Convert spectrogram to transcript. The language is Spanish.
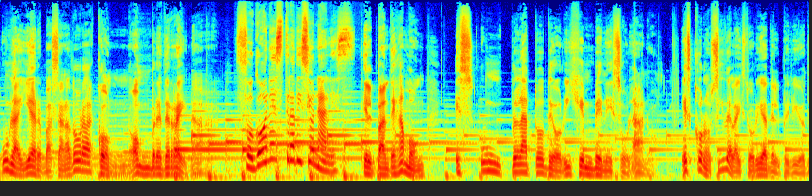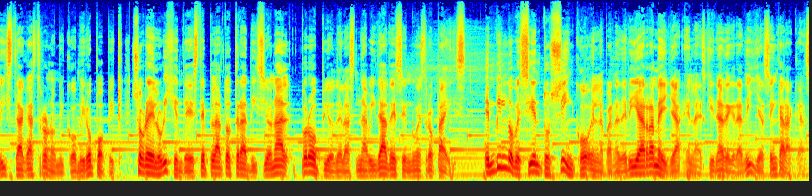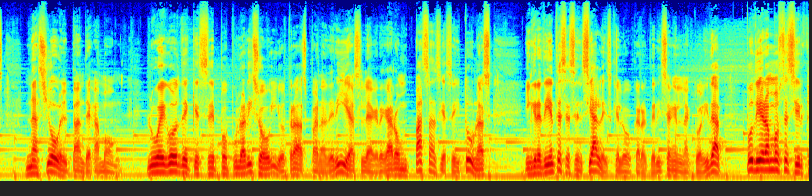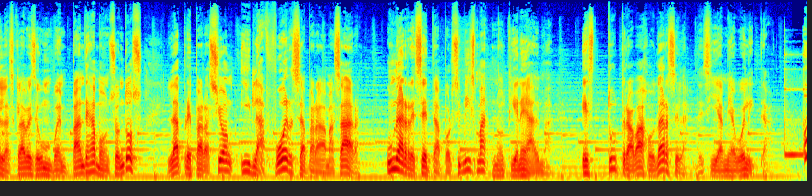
Una hierba sanadora con nombre de reina. Fogones tradicionales. El pan de jamón es un plato de origen venezolano. Es conocida la historia del periodista gastronómico Miro Popic sobre el origen de este plato tradicional propio de las Navidades en nuestro país. En 1905, en la panadería Ramella, en la esquina de Gradillas, en Caracas, nació el pan de jamón. Luego de que se popularizó y otras panaderías le agregaron pasas y aceitunas, ingredientes esenciales que lo caracterizan en la actualidad, pudiéramos decir que las claves de un buen pan de jamón son dos, la preparación y la fuerza para amasar. Una receta por sí misma no tiene alma. Es tu trabajo dársela, decía mi abuelita.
